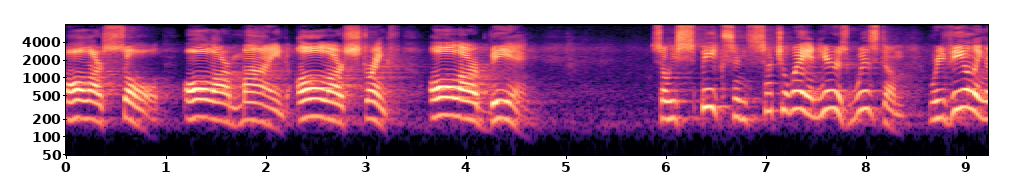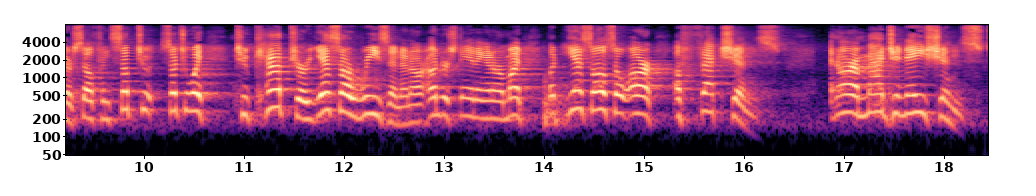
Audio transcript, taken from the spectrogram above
all our soul, all our mind, all our strength, all our being. So he speaks in such a way, and here is wisdom revealing herself in such a, such a way to capture, yes, our reason and our understanding and our mind, but yes, also our affections and our imaginations,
